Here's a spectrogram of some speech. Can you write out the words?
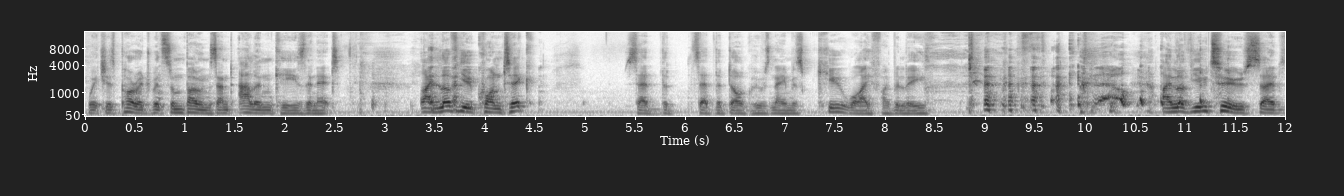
which is porridge with some bones and Allen keys in it. I love you, Quantic, said the said the dog whose name is Q Wife, I believe. I love you too, said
